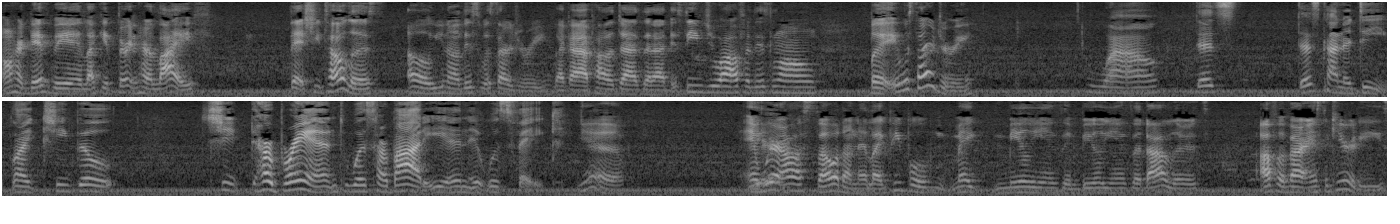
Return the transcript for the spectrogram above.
on her deathbed like it threatened her life that she told us oh you know this was surgery. Like i apologize that i deceived you all for this long. But it was surgery. Wow. That's that's kind of deep. Like she built she her brand was her body and it was fake. Yeah. And yeah. we're all sold on that. Like people make millions and billions of dollars off of our insecurities.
